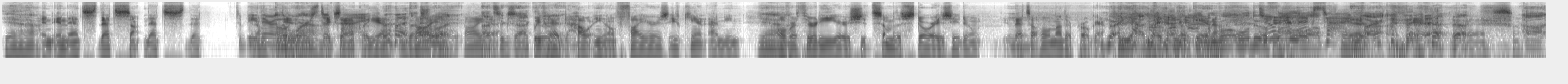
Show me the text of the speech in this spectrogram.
yeah. and and that's that's that's that To be you know, there in the Oh, worst yeah. of exactly, time. yeah. That's oh, right. Yeah. Oh, yeah. That's exactly We've had how you know fires. You can't. I mean, Yeah. over thirty years, some of the stories you don't. That's a whole nother program. yeah, no, no kidding. know. we'll, we'll do a Tune in follow next up. time. for- yeah, yeah, so- Uh,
